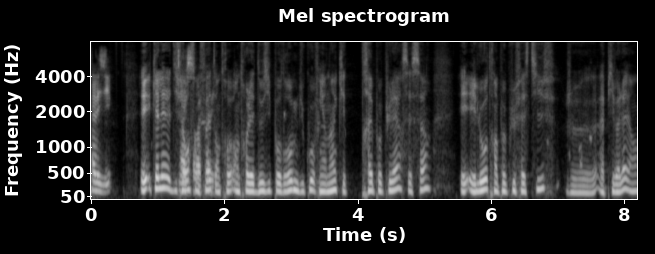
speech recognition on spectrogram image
Allez-y. Et quelle est la différence en fait entre, entre les deux hippodromes? Du coup, il y en a un qui est très populaire, c'est ça et, l'autre un peu plus festif, je, Happy Valley, hein,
